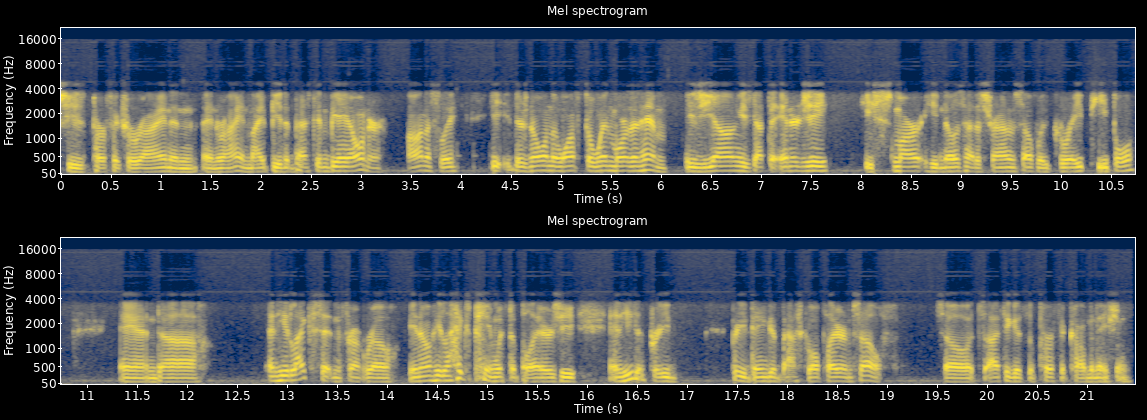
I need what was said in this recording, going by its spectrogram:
she's perfect for Ryan, and and Ryan might be the best NBA owner. Honestly, he, there's no one that wants to win more than him. He's young. He's got the energy. He's smart. He knows how to surround himself with great people, and uh, and he likes sitting front row. You know, he likes being with the players. He and he's a pretty pretty dang good basketball player himself. So it's I think it's the perfect combination.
